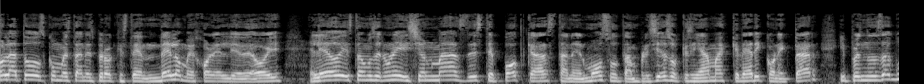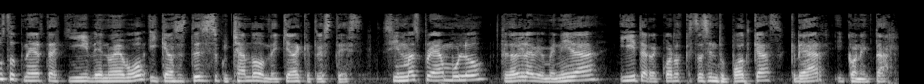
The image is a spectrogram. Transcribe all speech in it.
Hola a todos, ¿cómo están? Espero que estén de lo mejor el día de hoy. El día de hoy estamos en una edición más de este podcast tan hermoso, tan precioso que se llama Crear y Conectar. Y pues nos da gusto tenerte aquí de nuevo y que nos estés escuchando donde quiera que tú estés. Sin más preámbulo, te doy la bienvenida y te recuerdo que estás en tu podcast Crear y Conectar.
